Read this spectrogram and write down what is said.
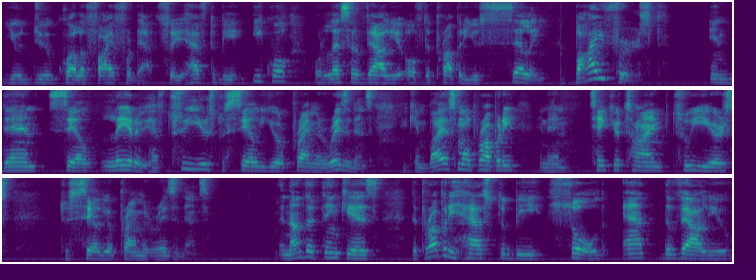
you do qualify for that. So you have to be equal or lesser value of the property you're selling. Buy first and then sell later. You have two years to sell your primary residence. You can buy a small property and then take your time, two years to sell your primary residence. Another thing is the property has to be sold at the value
